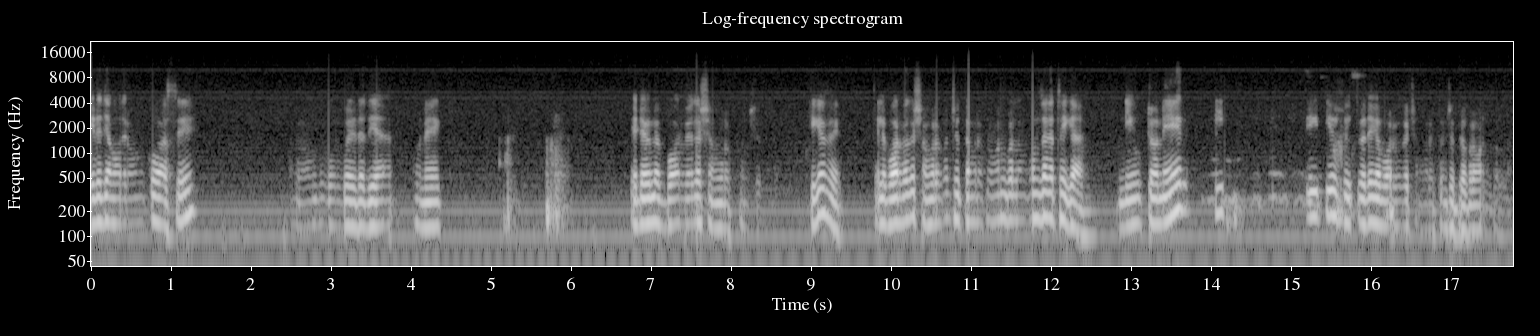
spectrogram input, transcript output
এটা যে আমাদের অঙ্ক আছে অঙ্ক করব, এটা দিয়া অনেক। এটা হলো ভরবেগের সংরক্ষণ সূত্র, ঠিক আছে? তাহলে ভরবেগের সংরক্ষণ সূত্র আমরা প্রমাণ করলাম কোন জায়গা থেকে? নিউটনের তৃতীয় সূত্র থেকে ভরবেগের সংরক্ষণ সূত্র প্রমাণ করলাম।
